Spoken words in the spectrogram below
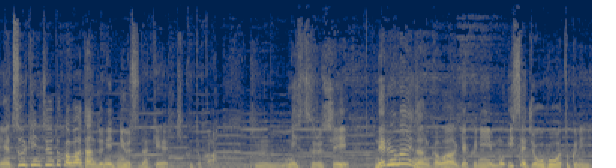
えー、通勤中とかは単純にニュースだけ聞くとか、うん、にするし寝る前なんかは逆にもう一切情報は特に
